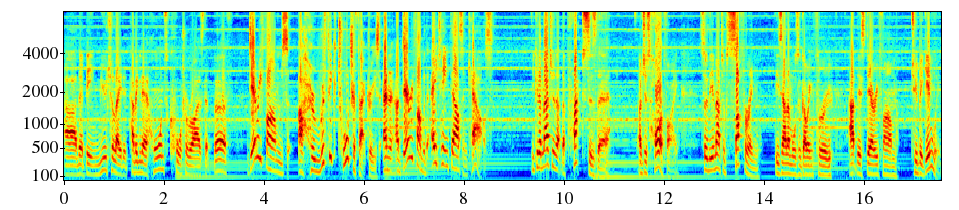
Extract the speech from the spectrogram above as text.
uh, they're being mutilated, having their horns cauterized at birth, dairy farms are horrific torture factories, and a dairy farm with 18,000 cows. You can imagine that the practices there are just horrifying. So the amount of suffering these animals are going through at this dairy farm to begin with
